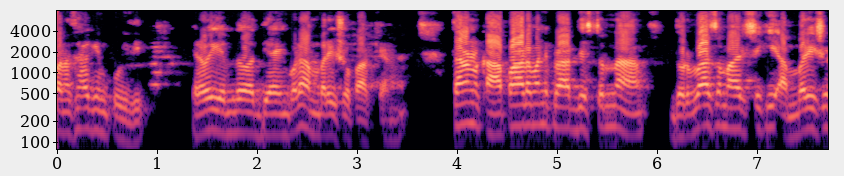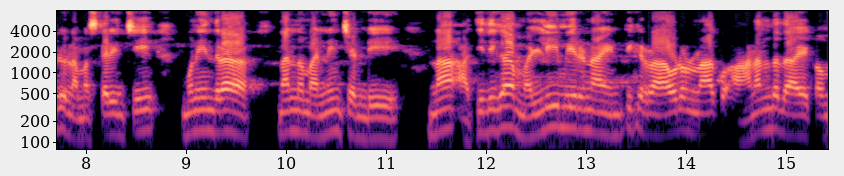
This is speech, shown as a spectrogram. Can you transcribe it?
కొనసాగింపు ఇది. ఇరవై ఎనిమిదో అధ్యాయం కూడా అంబరీషోపాఖ్యానం తనను కాపాడమని ప్రార్థిస్తున్న దుర్వాస మహర్షికి అంబరీషుడు నమస్కరించి మునీంద్ర నన్ను మన్నించండి. నా అతిథిగా మళ్ళీ మీరు నా ఇంటికి రావడం నాకు ఆనందదాయకం.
